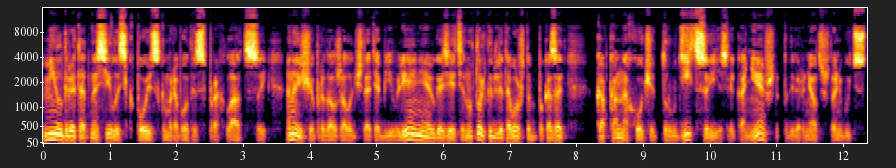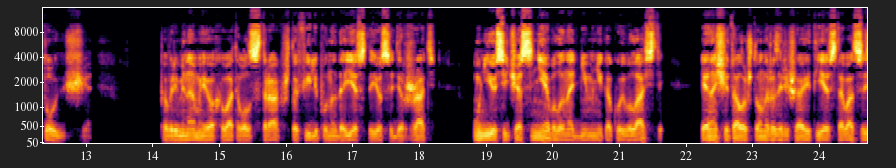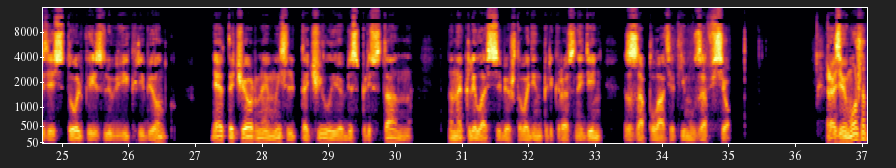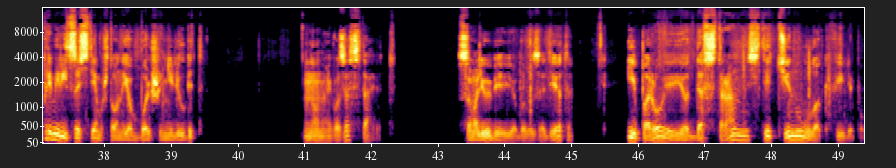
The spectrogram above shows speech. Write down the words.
Милдред относилась к поискам работы с прохладцей. Она еще продолжала читать объявления в газете, но только для того, чтобы показать, как она хочет трудиться, если, конечно, подвернется что-нибудь стоящее. По временам ее охватывал страх, что Филиппу надоест ее содержать. У нее сейчас не было над ним никакой власти, и она считала, что он разрешает ей оставаться здесь только из любви к ребенку. Эта черная мысль точила ее беспрестанно. Она клялась себе, что в один прекрасный день заплатит ему за все. Разве можно примириться с тем, что он ее больше не любит? Но она его заставит. Самолюбие ее было задето, и порой ее до странности тянуло к Филиппу.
